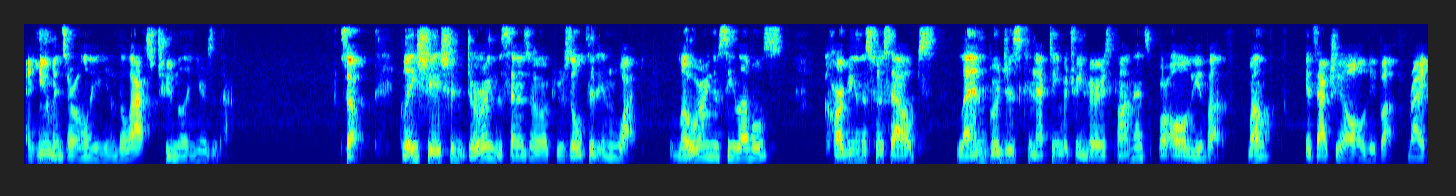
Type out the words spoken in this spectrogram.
and humans are only, you know, the last two million years of that. So glaciation during the Cenozoic resulted in what? Lowering of sea levels, carving in the Swiss Alps, land bridges connecting between various continents, or all of the above? Well, it's actually all of the above, right?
